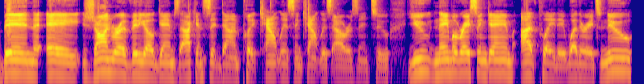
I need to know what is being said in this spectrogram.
been a genre of video games that I can sit down and put countless and countless hours into. You name a racing game, I've played it. Whether it's new,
